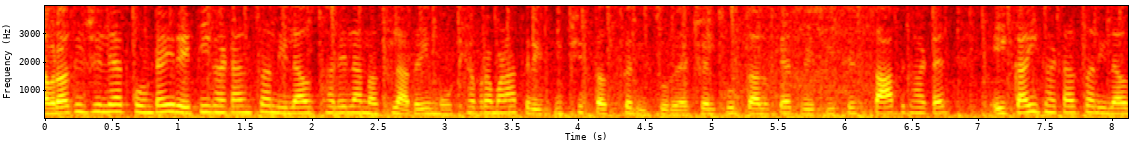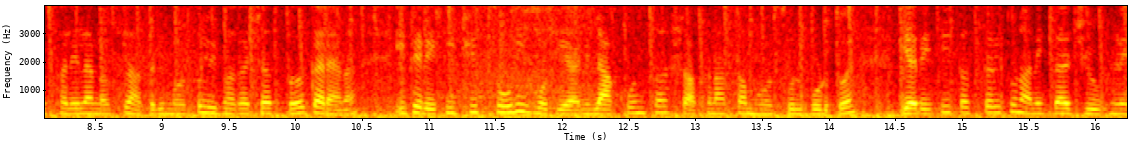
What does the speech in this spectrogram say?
अमरावती जिल्ह्यात कोणत्याही रेती घाटांचा लिलाव झालेला नसला तरी मोठ्या प्रमाणात रेतीची तस्करी सुरू आहे. चलपूर तालुक्यात रेतीचे सात घाट आहेत. एकाही घाटाचा लिलाव झालेला नसला तरी महसूल विभागाच्या सहकार्यानं इथे रेतीची चोरी होती आणि लाखोंचा शासनाचा महसूल बुडतोय. या रेती तस्करीतून अनेकदा जीवघेणे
